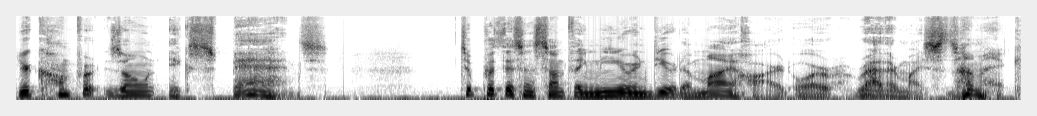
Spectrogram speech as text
Your comfort zone expands. To put this in something near and dear to my heart, or rather my stomach,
